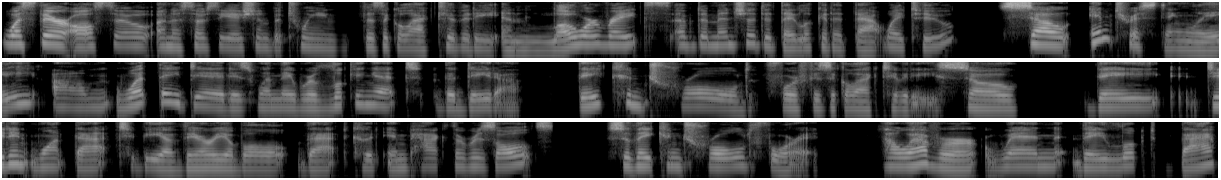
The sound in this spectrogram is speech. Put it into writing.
Was there also an association between physical activity and lower rates of dementia? Did they look at it that way too? So, interestingly, um, what they did is when they were looking at the data, they controlled for physical activity. So, they didn't want that to be a variable that could impact the results. So they controlled for it. However, when they looked back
